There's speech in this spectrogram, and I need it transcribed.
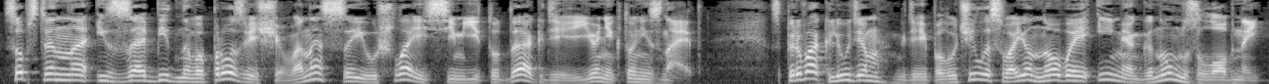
Собственно, из-за обидного прозвища Ванесса и ушла из семьи туда, где ее никто не знает. Сперва к людям, где и получила свое новое имя Гнум Злобный,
